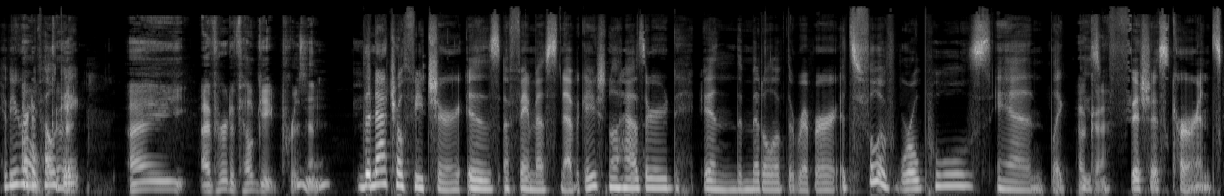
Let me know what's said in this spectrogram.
Have you heard Oh, of Hellgate? good. I I've heard of Hellgate Prison. The natural feature is a famous navigational hazard in the middle of the river. It's full of whirlpools and like these Okay. vicious currents.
